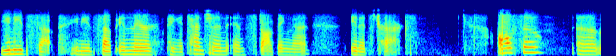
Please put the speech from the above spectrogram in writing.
you need SEP. You need SEP in there paying attention and stopping that in its tracks. Also, um,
